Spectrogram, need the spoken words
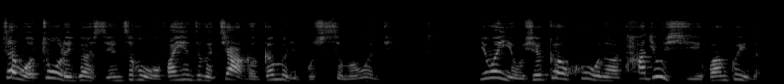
在我做了一段时间之后，我发现这个价格根本就不是什么问题，因为有些客户呢，他就喜欢贵的，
